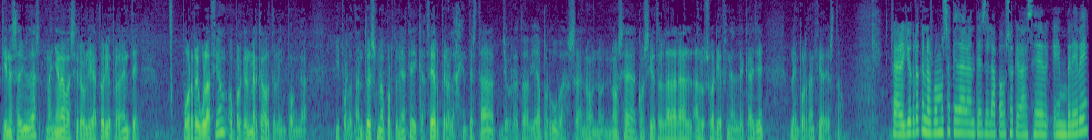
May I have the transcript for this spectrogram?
tienes ayudas, mañana va a ser obligatorio, probablemente por regulación o porque el mercado te lo imponga. Y por lo tanto es una oportunidad que hay que hacer, pero la gente está, yo creo, todavía por uvas. O sea, no, no, no se ha conseguido trasladar al, al usuario final de calle la importancia de esto. Claro, yo creo que nos vamos a quedar antes de la pausa, que va a ser en breve,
